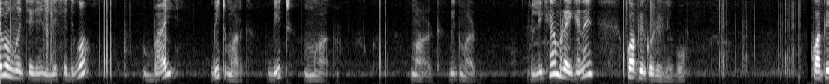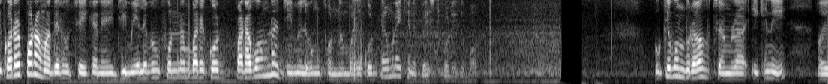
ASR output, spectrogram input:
এবং হচ্ছে এখানে লিখে দেবো by bit mark bit mark mart bit mark লিখে আমরা এখানে কপি করে নেব। কপি করার পর আমাদের হচ্ছে এখানে জিমেল এবং ফোন নাম্বারে কোড পাঠাবো আমরা। জিমেল এবং ফোন নাম্বারে কোডটা আমরা এখানে পেস্ট করে দেবো। ওকে বন্ধুরা, হচ্ছে আমরা এখানে ওই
